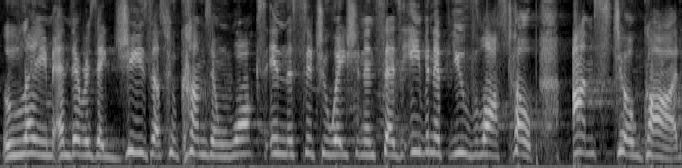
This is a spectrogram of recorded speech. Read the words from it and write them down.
lame. And there is a Jesus who comes and walks in the situation and says, Even if you've lost hope, I'm still God.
